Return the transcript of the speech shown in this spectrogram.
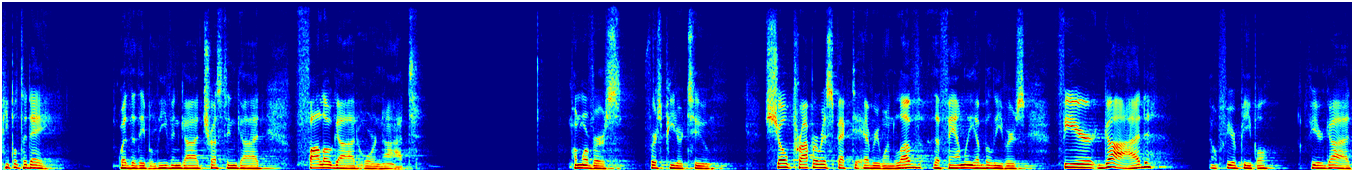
people today, whether they believe in God, trust in God, follow God, or not. One more verse 1 Peter 2. Show proper respect to everyone, love the family of believers, fear God don't fear people, fear God,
